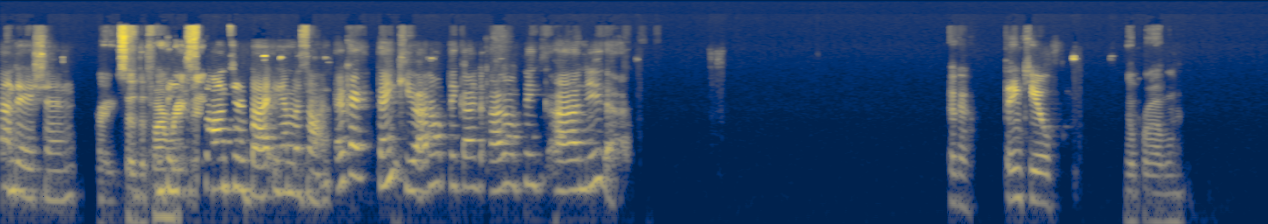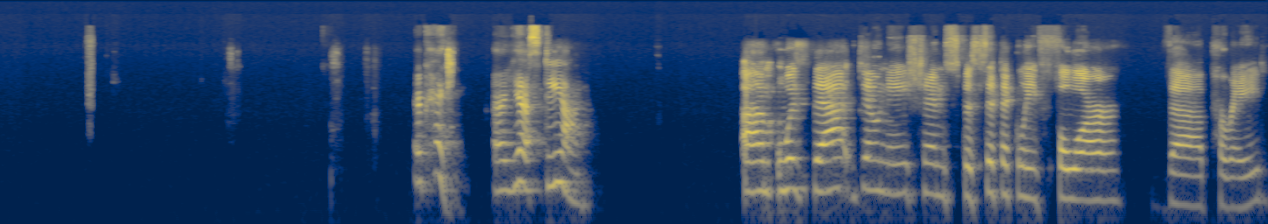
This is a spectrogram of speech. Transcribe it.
foundation Right. So the fundraising sponsored by Amazon. Okay, thank you. I don't think I I don't think I knew that. Okay. Thank you. No problem. Okay. Uh, yes, Dion. Um, was that donation specifically for the parade?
